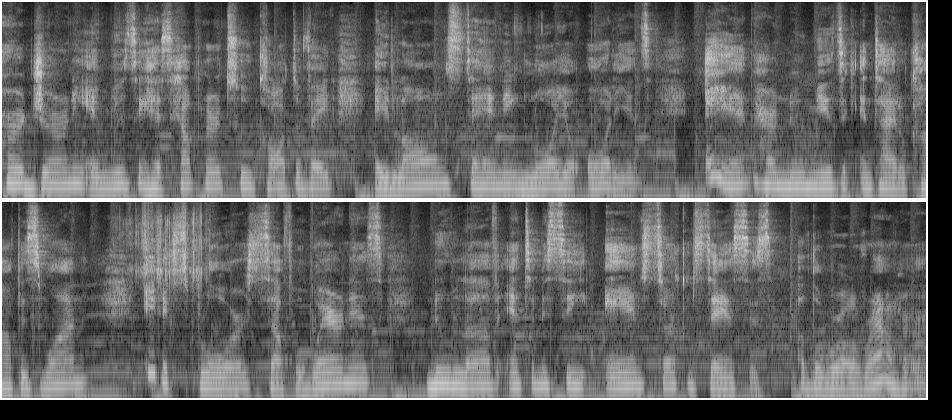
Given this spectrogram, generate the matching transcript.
Her journey in music has helped her to cultivate a long standing, loyal audience. And her new music entitled Compass One, it explores self awareness, new love, intimacy, and circumstances of the world around her.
